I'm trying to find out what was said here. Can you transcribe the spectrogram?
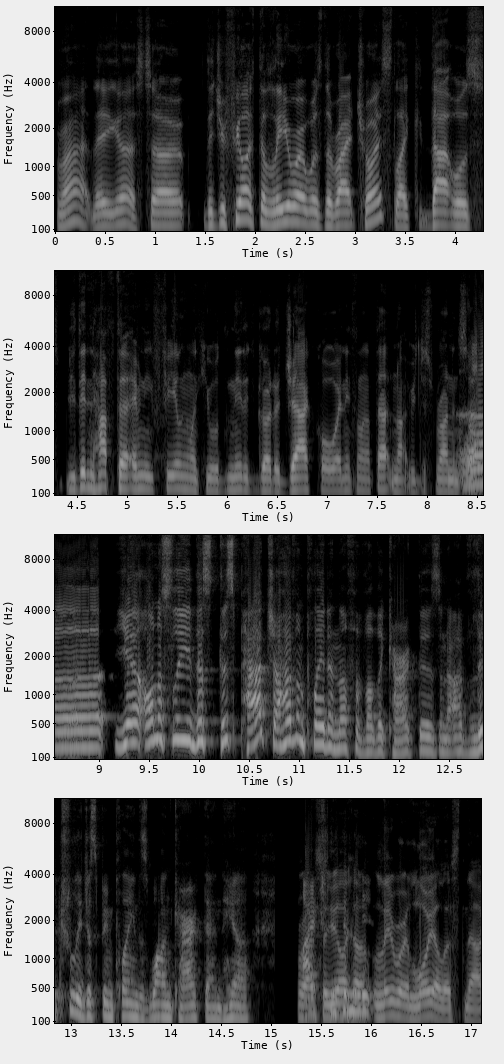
Right, there you go. So, did you feel like the Leroy was the right choice? Like that was you didn't have to have any feeling like you would need to go to Jack or anything like that. No, you just run inside. Uh, yeah, honestly, this this patch I haven't played enough of other characters, and I've literally just been playing this one character in here. right, so you're like a Leroy loyalist now.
